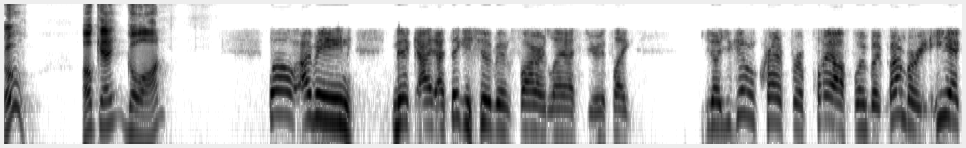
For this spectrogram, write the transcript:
Oh, okay. Go on. Well, I mean, Nick, I, I think he should have been fired last year. It's like, you know, you give him credit for a playoff win, but remember, he had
